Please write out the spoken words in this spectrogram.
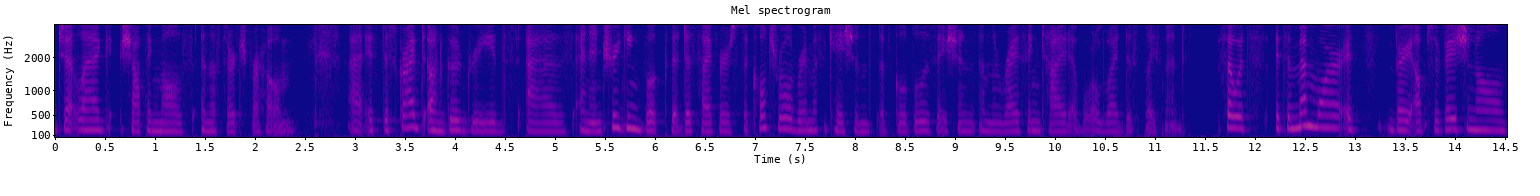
Jet Lag, Shopping Malls, and the Search for Home. Uh, it's described on Goodreads as an intriguing book that deciphers the cultural ramifications of globalization and the rising tide of worldwide displacement. So it's it's a memoir. It's very observational,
